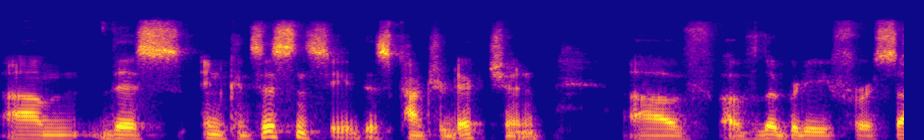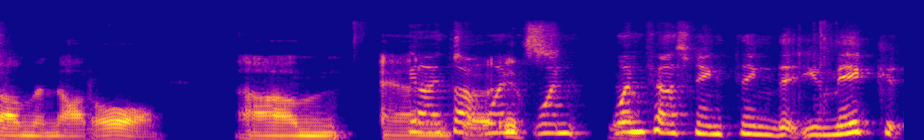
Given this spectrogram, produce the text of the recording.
um, this inconsistency, this contradiction of, of liberty for some and not all. Um, and, yeah, I thought uh, one, one, yeah. one fascinating thing that you make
